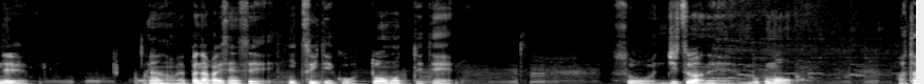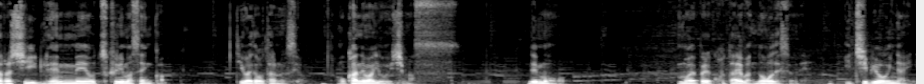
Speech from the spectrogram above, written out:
であのやっぱり中井先生についていこうと思ってて。そう実はね僕も新しい連盟を作りませんか？って言われたことあるんですよ。お金は用意します。でももうやっぱり答えはノーですよね。1秒以内。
